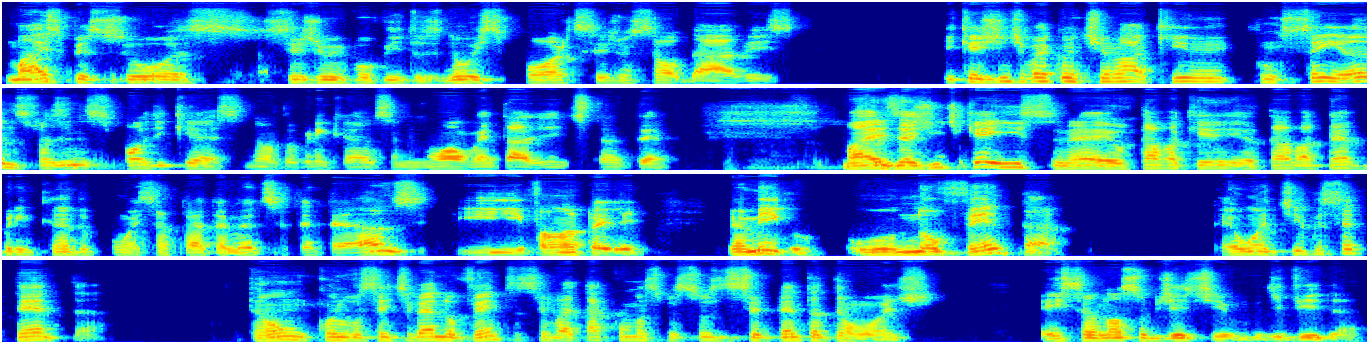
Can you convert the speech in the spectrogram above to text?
mais pessoas sejam envolvidas no esporte, sejam saudáveis e que a gente vai continuar aqui com 100 anos fazendo esse podcast. Não, tô brincando, vocês não vão aguentar a gente tanto tempo. Mas a gente quer isso, né? Eu estava eu tava até brincando com esse atleta meu de 70 anos e falando para ele, meu amigo, o 90 é o antigo 70. Então, quando você tiver 90, você vai estar como as pessoas de 70 estão hoje. Esse é o nosso objetivo de vida.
